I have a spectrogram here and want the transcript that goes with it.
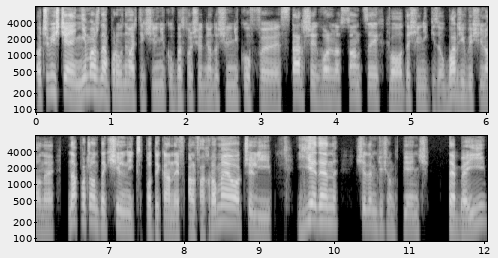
Oczywiście nie można porównywać tych silników bezpośrednio do silników e, starszych, wolnossących, bo te silniki są bardziej wysilone. Na początek silnik spotykany w Alfa Romeo, czyli 1.75 TBI.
